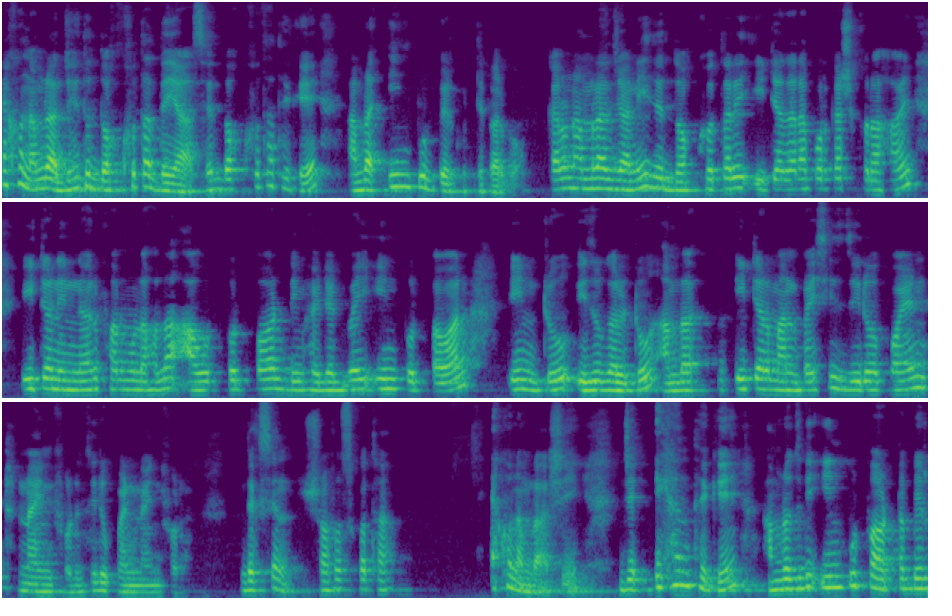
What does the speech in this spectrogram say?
এখন আমরা যেহেতু দক্ষতা দেয়া আছে, দক্ষতা থেকে আমরা ইনপুট বের করতে পারব। কারণ আমরা জানি যে দক্ষতারে ইটা দ্বারা প্রকাশ করা হয়, ইটা নির্ণয়ের ফর্মুলা হলো output power divided by input power into equal to আমরা ইটার মান পাইছি zero point nine four zero point nine four দেখছেন? সহজ কথা। এখন আমরা আসি যে এখান থেকে আমরা যদি ইনপুট পাওয়ারটা বের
